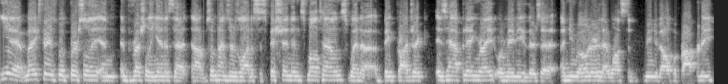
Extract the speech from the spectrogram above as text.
yeah, my experience both personally and, and professionally again is that um, sometimes there's a lot of suspicion in small towns when a, big project is happening, right? Or maybe there's a, a, new owner that wants to redevelop a property.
